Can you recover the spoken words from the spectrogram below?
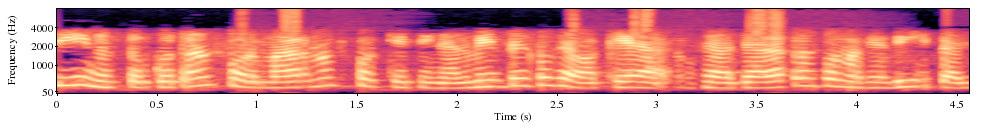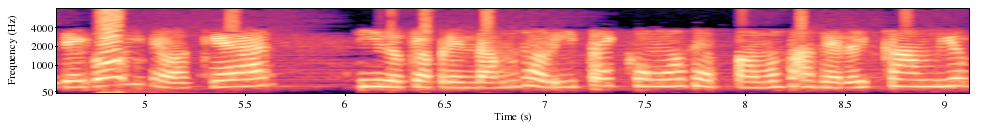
Sí, nos tocó transformarnos porque finalmente esto se va a quedar, o sea, ya la transformación digital llegó y se va a quedar y lo que aprendamos ahorita y cómo sepamos hacer el cambio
